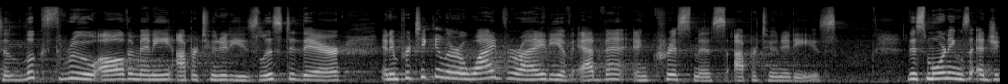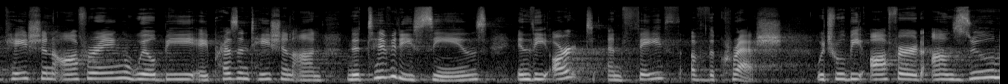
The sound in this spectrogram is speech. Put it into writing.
to look through all the many opportunities listed there, and in particular, a wide variety of Advent and Christmas opportunities. This morning's education offering will be a presentation on nativity scenes in the art and faith of the creche, which will be offered on Zoom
